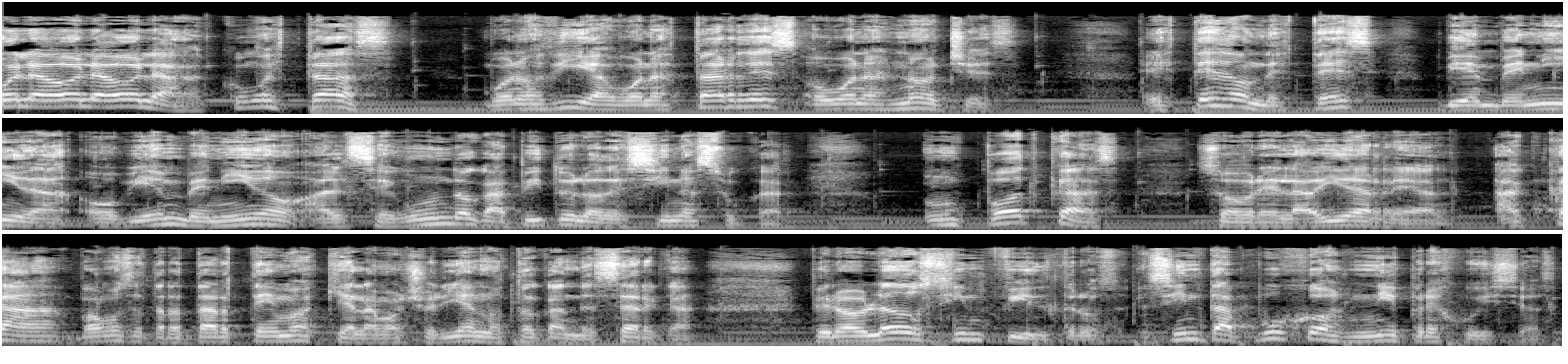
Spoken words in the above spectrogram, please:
Hola, hola, hola, ¿cómo estás? Buenos días, buenas tardes o buenas noches. Estés donde estés, bienvenida o bienvenido al segundo capítulo de Sin Azúcar, un podcast sobre la vida real. Acá vamos a tratar temas que a la mayoría nos tocan de cerca, pero hablados sin filtros, sin tapujos ni prejuicios.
